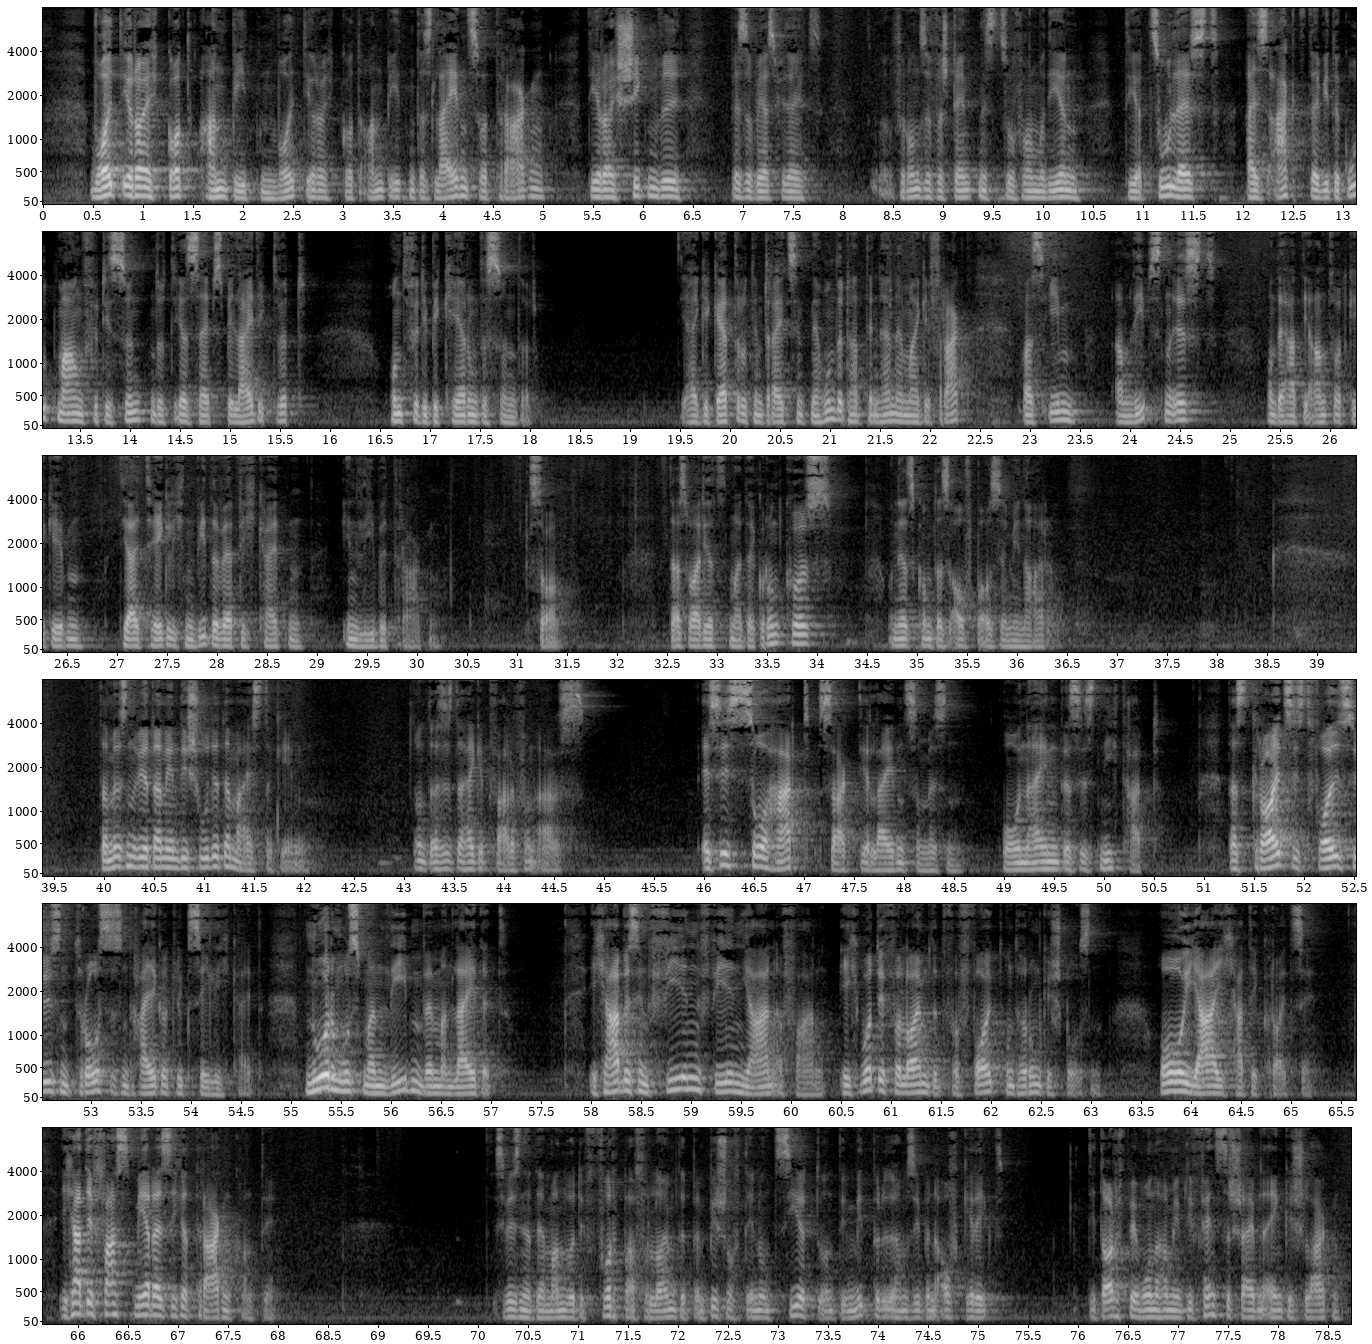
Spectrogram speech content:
wollt ihr euch Gott anbieten, wollt ihr euch Gott anbieten, das Leiden zu ertragen, die er euch schicken will, besser wäre es vielleicht für unser Verständnis zu formulieren, die er zulässt als Akt der Wiedergutmachung für die Sünden, durch die er selbst beleidigt wird und für die Bekehrung der Sünder. Die heilige Gertrud im 13. Jahrhundert hat den Herrn einmal gefragt, was ihm am liebsten ist. Und er hat die Antwort gegeben, die alltäglichen Widerwärtigkeiten in Liebe tragen. So, das war jetzt mal der Grundkurs und jetzt kommt das Aufbauseminar. Da müssen wir dann in die Schule der Meister gehen. Und das ist der heilige Pfarrer von Ars. Es ist so hart, sagt ihr, leiden zu müssen. Oh nein, das ist nicht hart. Das Kreuz ist voll süßen Trostes und heiliger Glückseligkeit. Nur muss man lieben, wenn man leidet. Ich habe es in vielen, vielen Jahren erfahren. Ich wurde verleumdet, verfolgt und herumgestoßen. Oh ja, ich hatte Kreuze. Ich hatte fast mehr, als ich ertragen konnte. Sie wissen ja, der Mann wurde furchtbar verleumdet, beim Bischof denunziert und die Mitbrüder haben sich über ihn aufgeregt. Die Dorfbewohner haben ihm die Fensterscheiben eingeschlagen.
